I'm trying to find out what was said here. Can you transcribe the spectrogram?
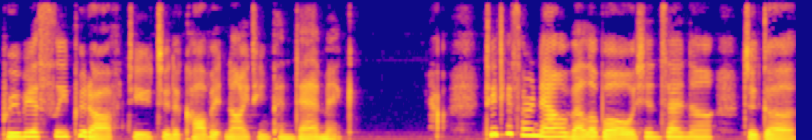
previously put off due to the COVID-19 pandemic. 好，Tickets are now available。现在呢，这个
